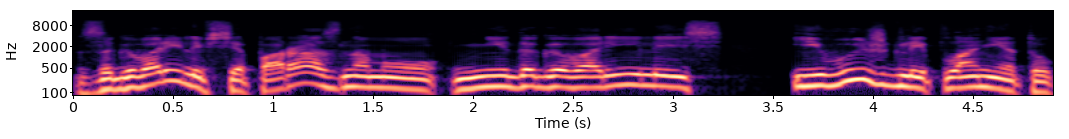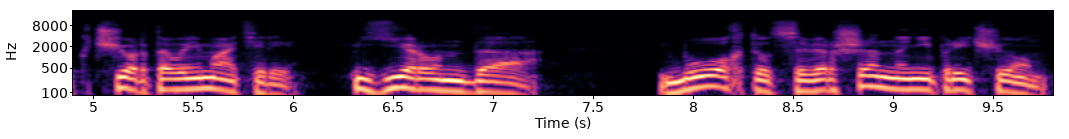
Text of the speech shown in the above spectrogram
Заговорили все по-разному, не договорились и выжгли планету к чертовой матери. Ерунда!» Бог тут совершенно ни при чем.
